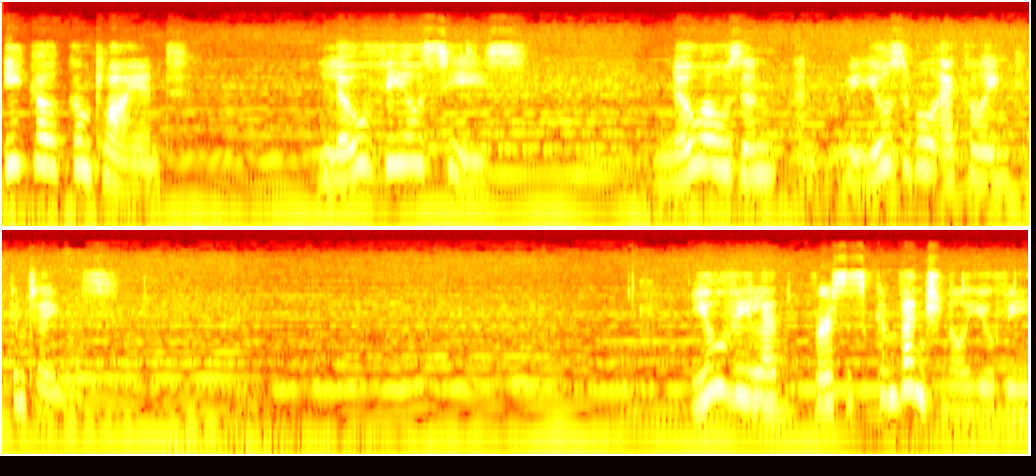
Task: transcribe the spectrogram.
Eco-compliant. Low VOCs. No ozone and reusable eco ink containers. UV LED versus conventional UV.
